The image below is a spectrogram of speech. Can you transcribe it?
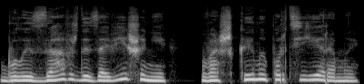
були завжди завішені важкими портьєрами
